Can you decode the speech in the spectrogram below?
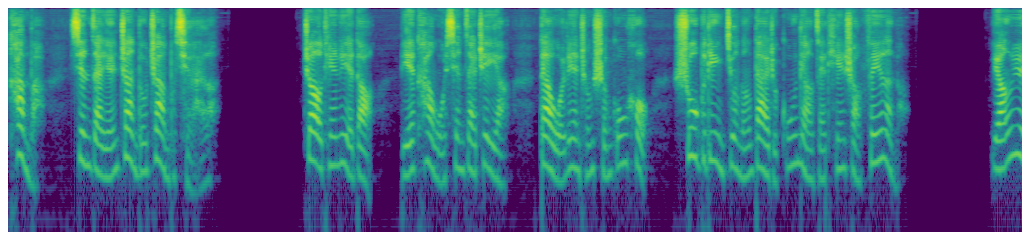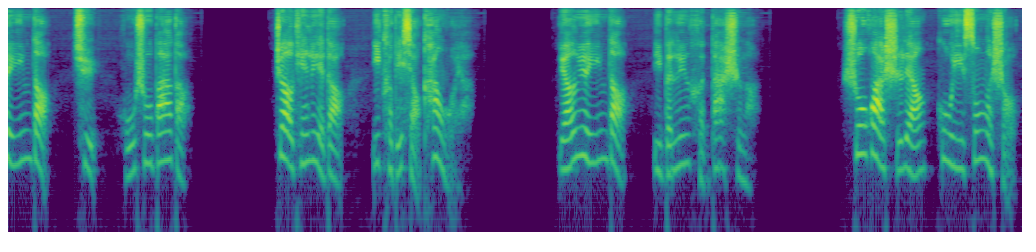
看吧，现在连站都站不起来了。”赵天烈道：“别看我现在这样，待我练成神功后，说不定就能带着姑娘在天上飞了呢。”梁月英道：“去，胡说八道。”赵天烈道：“你可别小看我呀。”梁月英道：“你本领很大是吗？”说话时，梁故意松了手，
